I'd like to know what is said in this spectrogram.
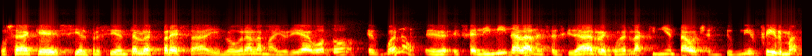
O sea que si el presidente lo expresa y logra la mayoría de votos, es bueno, eh, se elimina la necesidad de recoger las 581 mil firmas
